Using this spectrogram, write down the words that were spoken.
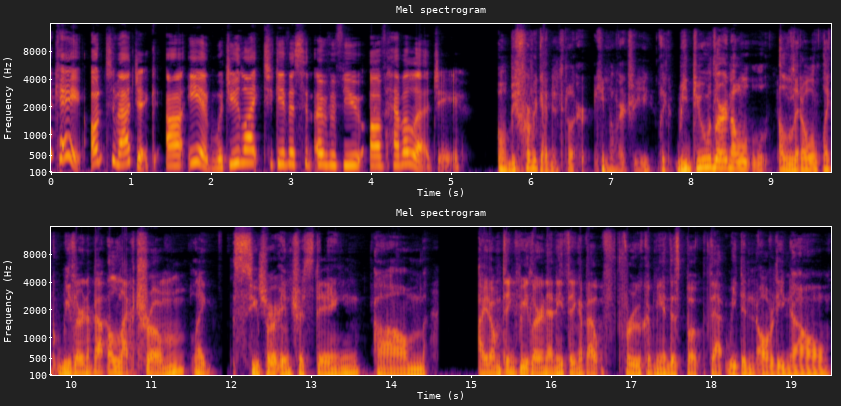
Okay, on to magic. Uh, Ian, would you like to give us an overview of Hemalurgy? Well, before we get into hemalurgy, like we do learn a, a little, like we learn about Electrum, like super True. interesting. Um, I don't think we learn anything about Feruchemy in this book that we didn't already know.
